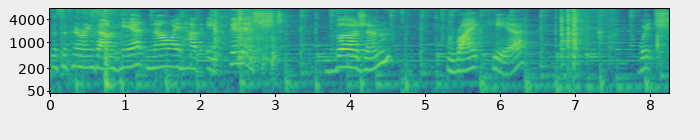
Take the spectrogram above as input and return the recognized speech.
Disappearing down here. Now I have a finished version right here, which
